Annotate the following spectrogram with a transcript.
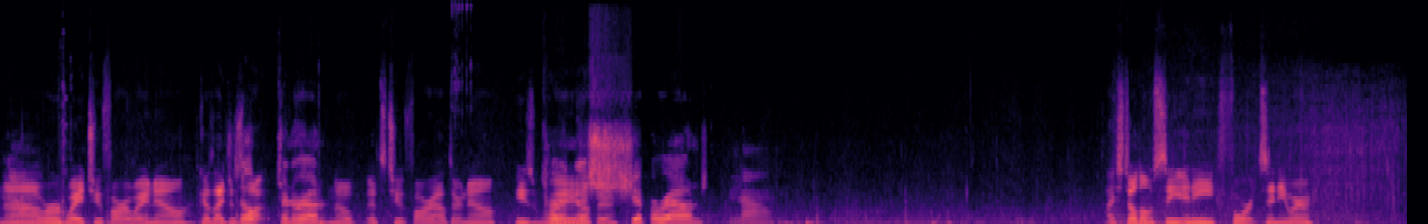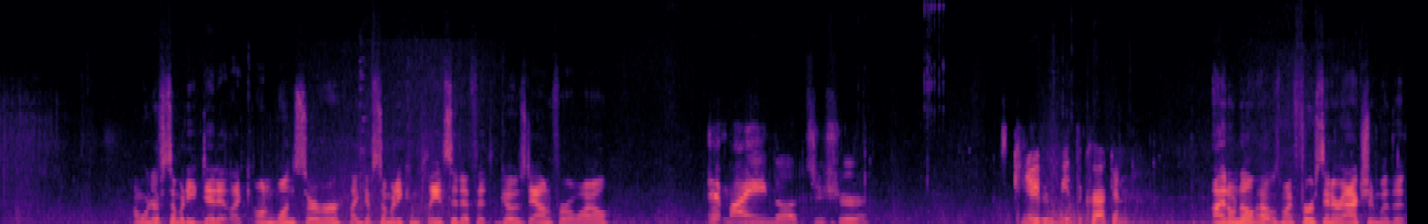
No, No. we're way too far away now because I just Nope. Turn around. Nope, it's too far out there now. He's Turn way out there. ship around. No. I still don't see any forts anywhere. I wonder if somebody did it like on one server, like if somebody completes it, if it goes down for a while. It might. Not too sure. Can you even beat the Kraken? I don't know. That was my first interaction with it,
